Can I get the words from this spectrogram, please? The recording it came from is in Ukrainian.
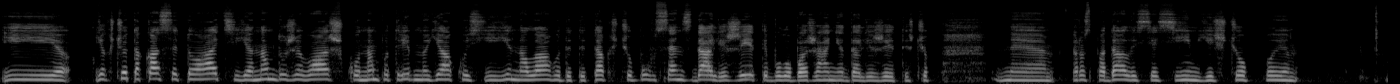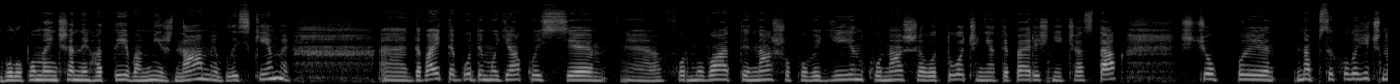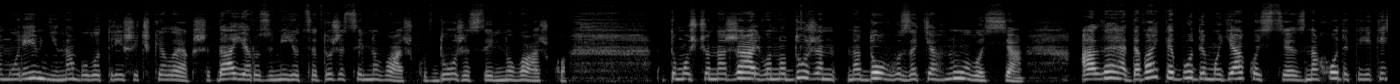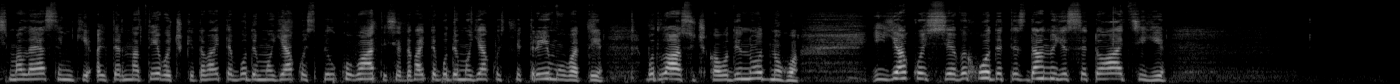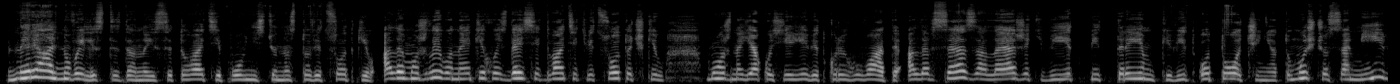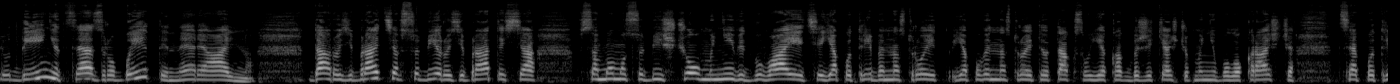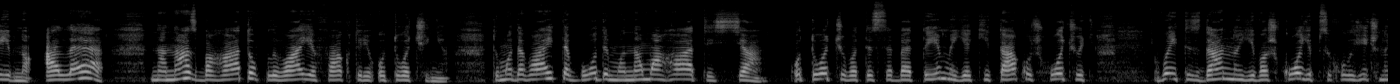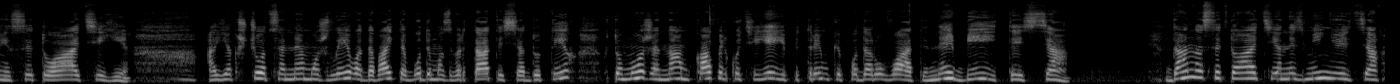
І якщо така ситуація, нам дуже важко, нам потрібно якось її налагодити так, щоб був сенс далі жити, було бажання далі жити, щоб не розпадалися сім'ї, щоб е, було поменше негатива між нами, близькими. Е, Давайте будемо якось е, е, формувати нашу поведінку, наше оточення, теперішній час так, щоб на психологічному рівні нам було трішечки легше. Да, я розумію, це дуже сильно важко, дуже сильно важко. Тому що, на жаль, воно дуже надовго затягнулося. Але давайте будемо якось е, знаходити якісь малесенькі альтернативочки. Давайте будемо якось спілкуватися, давайте будемо якось підтримувати, будь ласочка, один одного, і якось е, виходити з даної ситуації. Нереально вилізти з даної ситуації повністю на 100%, але можливо на якихось 10-20% можна якось її відкоригувати. Але все залежить від підтримки, від оточення, тому що самій людині це зробити нереально. Да, розібратися в собі, розібратися в самому собі, що в мені відбувається. Я потрібен настроїти, я повинна настроїти отак своє би, життя, щоб мені було краще. Це потрібно. Але на нас багато впливає факторів оточення. Тому давайте будемо намагатися оточувати себе тими, які також хочуть вийти з даної важкої психологічної ситуації. А якщо це неможливо, давайте будемо звертатися до тих, хто може нам капельку цієї підтримки подарувати. Не бійтеся. Дана ситуація не змінюється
